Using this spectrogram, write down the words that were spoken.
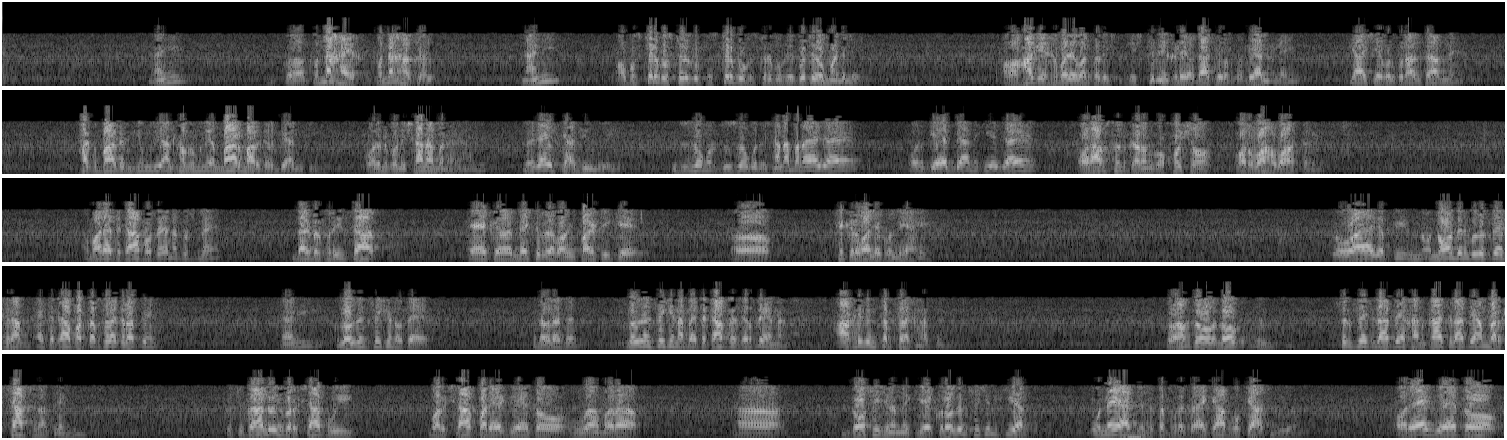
پنکھا کل۔ نانی اور بستر کو استر کو پستر کو پستر کو کے گتے ہو منڈلے اور ہاں کے خبریں ورتا رشتے میں کھڑے ادا سے ورتا بیان میں کیا شیخ القرآن صاحب نے حق بات ان کی انگلیاں انگلیاں مار مار کر بیان کی، اور ان کو نشانہ بنایا۔ میں نے کہا اس کے عادی ہوئے دوسروں کو دوسروں کو نشانہ بنایا جائے، ان کے عید بیان کیے جائے، اور آپ سن کر ان کو خوش ہو اور واہ واہ کریں۔ ہمارا احتکاب ہوتا ہے نا تو اس میں ڈاکٹر فرید صاحب ایک نیشنل عوامی پارٹی کے فکر والے کو لے آئے۔ تو وہ آیا جب تین نو دن گزرتے ہیں، پھر ہم احتکاب پر تبصرہ کراتے ہیں۔ ہاں جی کلوزنگ سیشن ہوتا ہے۔ سر کلوزنگ سیشن ہم احتکاب کا کرتے ہیں نا، آخری دن تبصرہ کراتے ہیں۔ تو ہم تو لوگ سلسلے چلاتے ہیں، خانقاہ چلاتے ہیں، ہم ورکشاپ چلاتے ہیں۔ کچھ سال ہوئی ورکشاپ ہوئی۔ ورکشاپ پر ایک جو ہے تو ہوا ہمارا دو سیشن ہم نے کیا کلوزنگ سیشن کیا۔ وہ نئے آدمی سے تبصرہ کرایا کہ آپ کو کیا حاصل ہوا۔ اور ایک جو ہے تو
